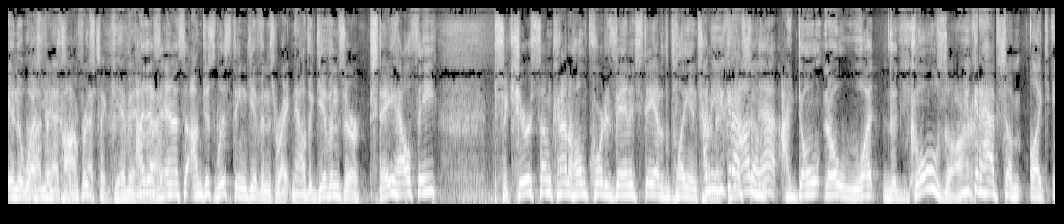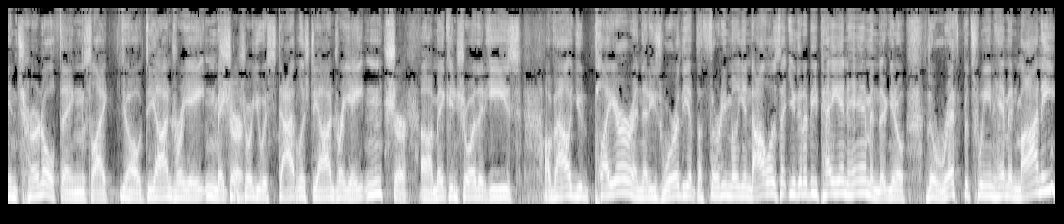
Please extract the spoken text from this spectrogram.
in the Well, I mean, Western that's a- Conference. that's a given, I, that's, right? and I'm just listing givens right now. The givens are stay healthy, secure some kind of home court advantage, stay out of the play-in I mean, tournament. you could have Beyond some- that. I don't know what the goals are. You could have some like internal things like you know DeAndre Ayton, making Sure. sure you establish DeAndre Ayton, Sure. uh, making sure that he's a valued player and that he's worthy of the thirty million dollars that you're going to be paying him, and the, you know the rift between him and Monty,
